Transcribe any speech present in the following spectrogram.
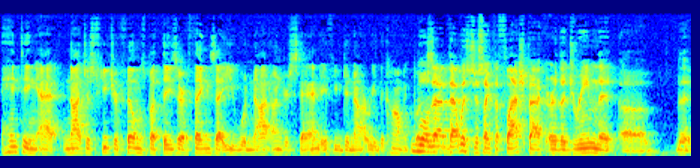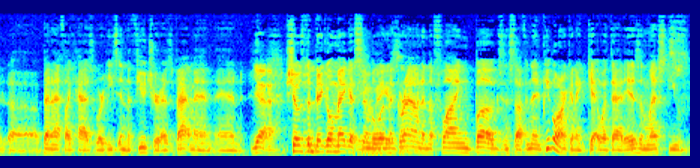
hinting at not just future films, but these are things that you would not understand if you did not read the comic book. Well, that that was just like the flashback or the dream that uh, that uh, Ben Affleck has, where he's in the future as Batman and Yeah. shows the big Omega symbol in Omega the ground and the flying bugs and stuff. And then people aren't going to get what that is unless you've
